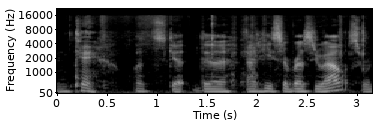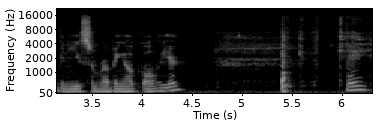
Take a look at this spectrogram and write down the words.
Okay. Okay, let's get the adhesive residue out. So we're going to use some rubbing alcohol here. Okay,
